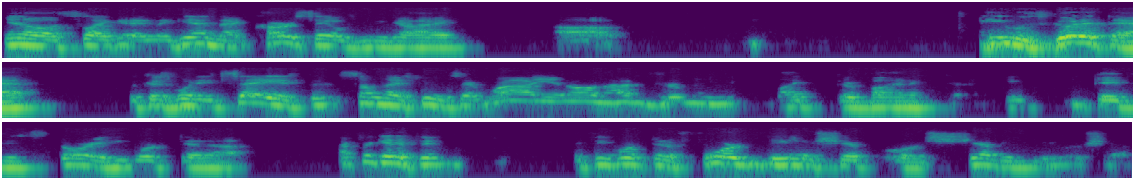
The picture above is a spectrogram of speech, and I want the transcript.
you know, it's like, and again, that car salesman guy, uh, he was good at that because what he'd say is that sometimes people say, well, you know, I've driven like they're buying a, he gave this story. He worked at a, I forget if it, if he worked at a Ford dealership or a Chevy dealership,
